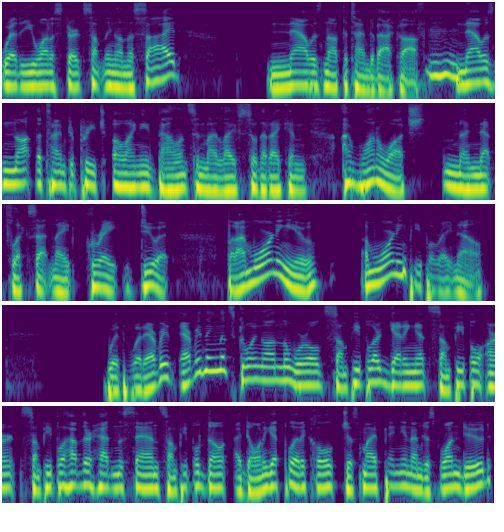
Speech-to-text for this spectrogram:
whether you want to start something on the side. Now is not the time to back off. Now is not the time to preach, oh, I need balance in my life so that I can, I want to watch my Netflix at night. Great, do it. But I'm warning you, I'm warning people right now. With whatever everything that's going on in the world some people are getting it some people aren't. Some people have their head in the sand some people don't. I don't want to get political just my opinion. I'm just one dude.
